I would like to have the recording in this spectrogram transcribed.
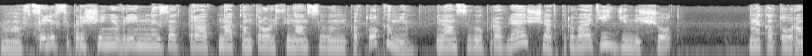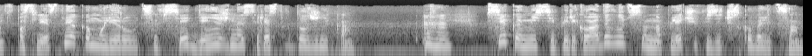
А, в целях сокращения временных затрат на контроль финансовыми потоками финансовый управляющий открывает единый счет, на котором впоследствии аккумулируются все денежные средства должника. Угу. Все комиссии перекладываются на плечи физического лица.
